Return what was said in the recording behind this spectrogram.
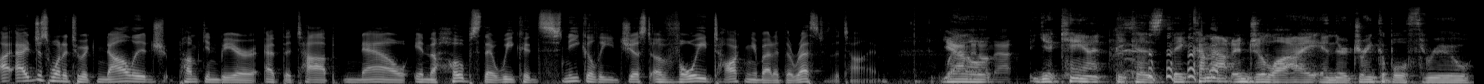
I, I just wanted to acknowledge pumpkin beer at the top now, in the hopes that we could sneakily just avoid talking about it the rest of the time. Yeah, Well. You can't because they come out in July and they're drinkable through,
